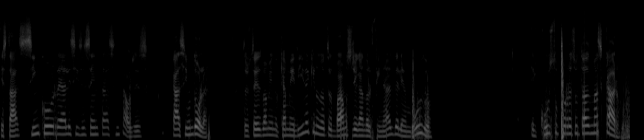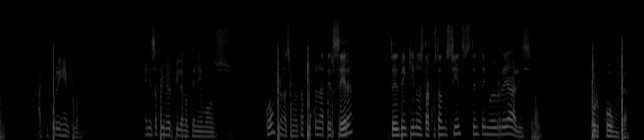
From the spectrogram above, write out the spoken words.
está 5 reales y 60 centavos, es casi un dólar. Entonces ustedes van viendo que a medida que nosotros vamos llegando al final del embudo, el costo por resultado es más caro. Aquí, por ejemplo, en esa primera fila no tenemos compra, en la segunda tampoco, en la tercera, ustedes ven que nos está costando 179 reales por compra.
